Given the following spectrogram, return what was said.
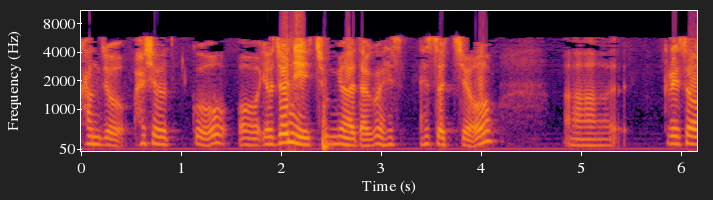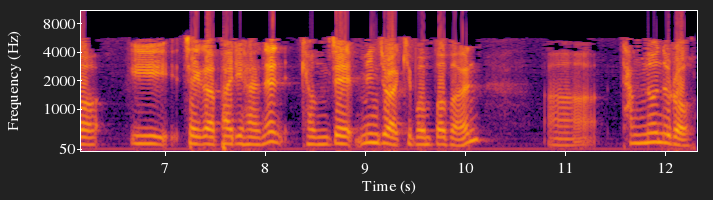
강조하셨고 어, 여전히 중요하다고 했, 했었죠. 어, 그래서 이 제가 발의하는 경제 민주화 기본법은 어, 당론으로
